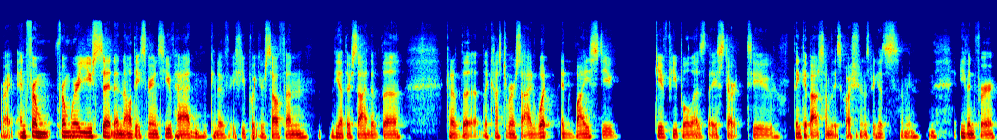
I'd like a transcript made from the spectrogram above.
Right, and from from where you sit and all the experience you've had, kind of if you put yourself on the other side of the kind of the the customer side what advice do you give people as they start to think about some of these questions because i mean even for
